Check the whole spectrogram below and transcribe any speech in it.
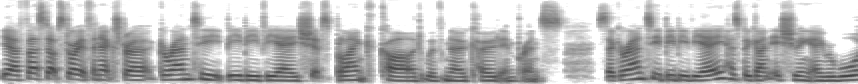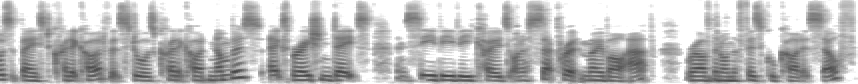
yeah, first up story at Finextra Garanti BBVA ships blank card with no code imprints. So, Garanti BBVA has begun issuing a rewards based credit card that stores credit card numbers, expiration dates, and CVV codes on a separate mobile app rather than on the physical card itself.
